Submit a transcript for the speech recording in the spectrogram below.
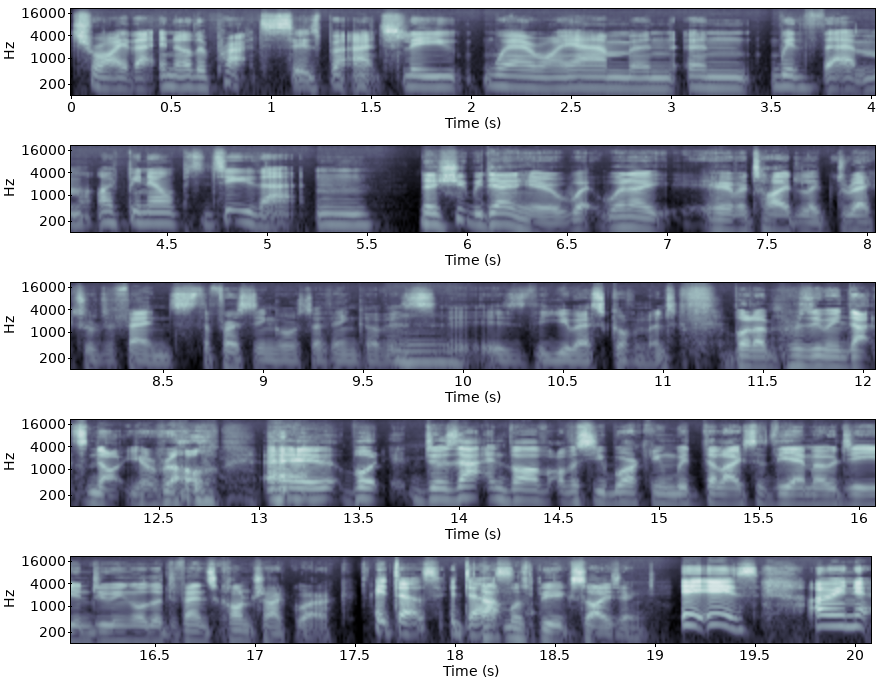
try that in other practices, but actually where I am and and with them, I've been able to do that. And Now, shoot me down here. When I hear of a title like Director of Defence, the first thing, of course, I think of is is the U.S. government. But I'm presuming that's not your role. Uh, but does that involve obviously working with the likes of the MOD and doing all the defence contract work? it does, it does. That must be exciting. It is. I mean,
